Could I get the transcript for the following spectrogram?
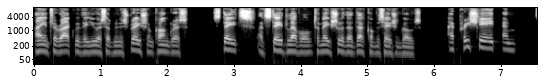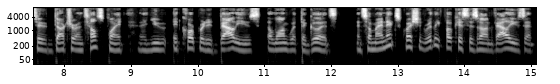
I interact with the U.S. administration, Congress, states at state level to make sure that that conversation goes. I appreciate, and to Dr. Renteln's point, you incorporated values along with the goods. And so my next question really focuses on values. And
